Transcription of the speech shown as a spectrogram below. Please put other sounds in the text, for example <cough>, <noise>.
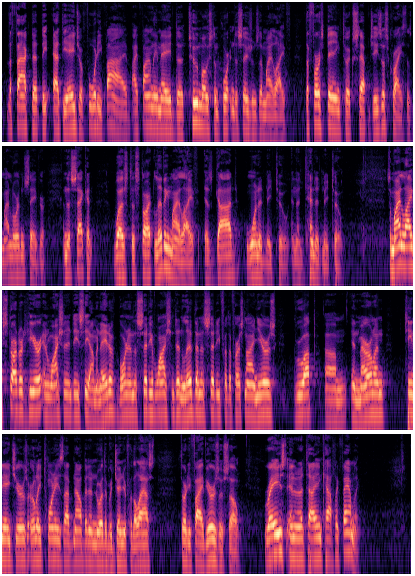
the fact that the, at the age of 45, I finally made the two most important decisions in my life. The first being to accept Jesus Christ as my Lord and Savior, and the second was to start living my life as God wanted me to and intended me to. So my life started here in Washington, D.C. I'm a native, born in the city of Washington, lived in the city for the first nine years, grew up um, in Maryland, teenage years, early 20s. I've now been in Northern Virginia for the last 35 years or so. Raised in an Italian Catholic family.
